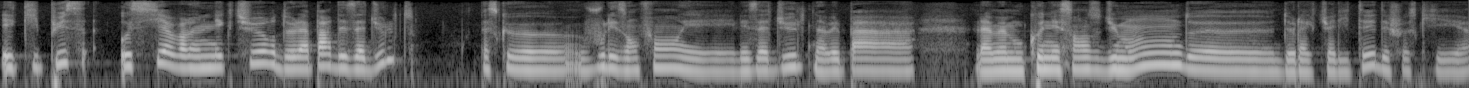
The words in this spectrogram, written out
et qui puissent aussi avoir une lecture de la part des adultes. Parce que vous, les enfants et les adultes, n'avez pas la même connaissance du monde, euh, de l'actualité, des choses qui, euh,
